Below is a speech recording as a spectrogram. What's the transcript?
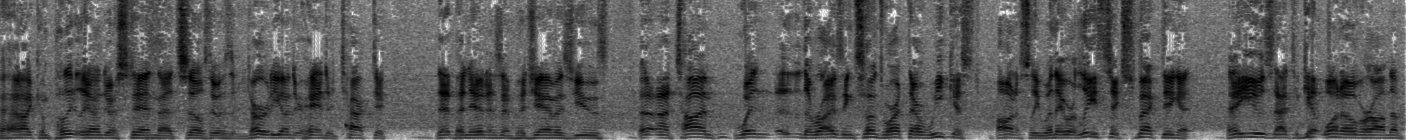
And I completely understand that, Sills. It was a dirty, underhanded tactic that Bananas and Pajamas used. A, time when the Rising Suns were at their weakest, honestly, when they were least expecting it. They used that to get one over on them.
